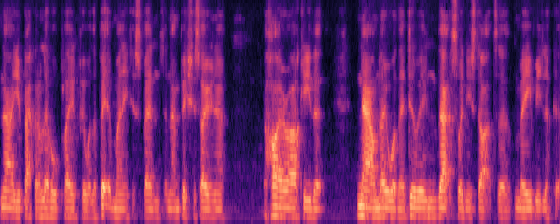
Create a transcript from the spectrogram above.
now you're back on a level playing field with a bit of money to spend, an ambitious owner, a hierarchy that now know what they're doing. That's when you start to maybe look at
